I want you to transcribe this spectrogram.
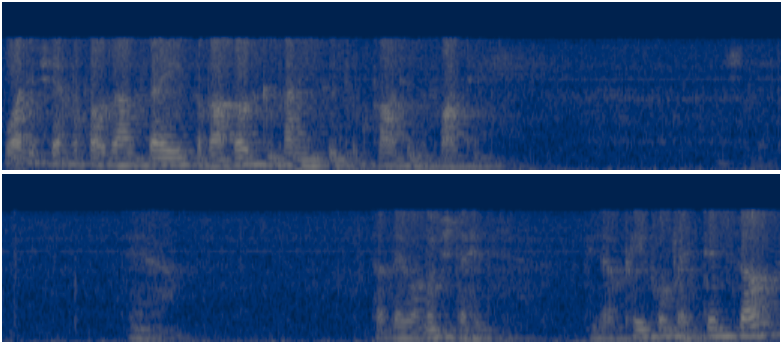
What did Shaykh al-Fawzan say about those companions who took part in the fighting? Yeah. That they were mujtahids. You know, people, they did so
